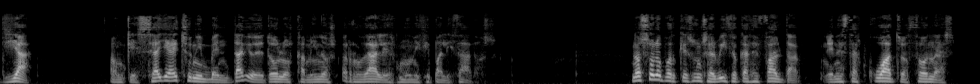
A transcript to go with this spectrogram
ya, aunque se haya hecho un inventario de todos los caminos rurales municipalizados. No solo porque es un servicio que hace falta en estas cuatro zonas,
